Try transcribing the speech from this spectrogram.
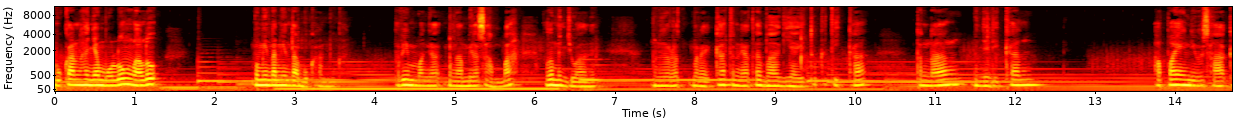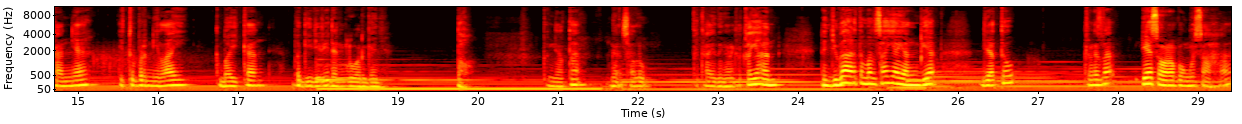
Bukan hanya mulung lalu meminta-minta bukan bukan. Tapi mengambil sampah lalu menjualnya. Menurut mereka ternyata bahagia itu ketika tenang menjadikan apa yang diusahakannya itu bernilai kebaikan bagi diri dan keluarganya. Toh ternyata nggak selalu terkait dengan kekayaan. Dan juga ada teman saya yang dia dia tuh ternyata dia seorang pengusaha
